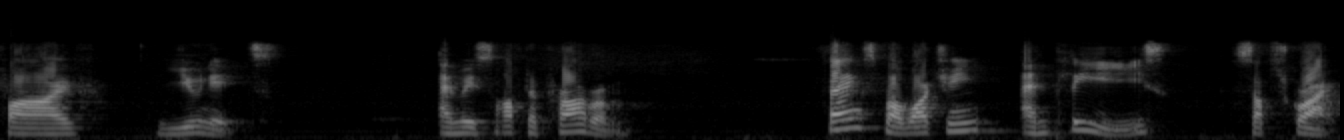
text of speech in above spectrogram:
5 units. And we solve the problem. Thanks for watching and please subscribe.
